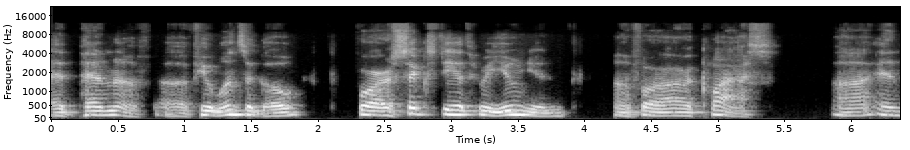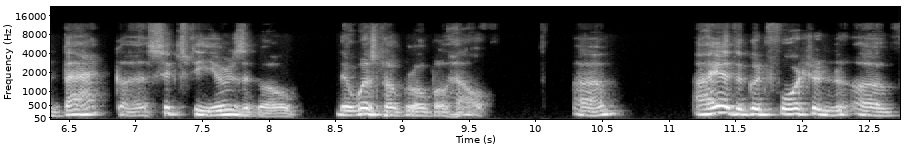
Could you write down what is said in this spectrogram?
at Penn a, a, few months ago for our 60th reunion uh, for our class. Uh, and back uh, 60 years ago, there was no global health. Uh, I had the good fortune of,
